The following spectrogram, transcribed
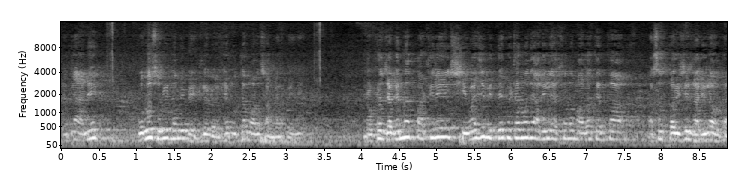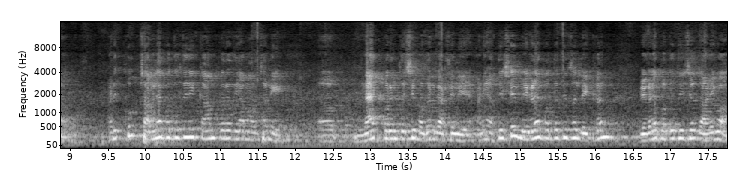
त्यातल्या अनेक गुरुसुरींना मी भेटलेलो आहे. हे मुद्दा मला सांगायला पाहिजे. डॉक्टर जगन्नाथ पाटील हे शिवाजी विद्यापीठामध्ये आलेले असताना माझा त्यांचा असाच परिचय झालेला होता. आणि खूप चांगल्या पद्धतीने काम करत या माणसाने नॅकपर्यंतची मजल गाठलेली आहे. आणि अतिशय वेगळ्या पद्धतीचं लेखन वेगळ्या पद्धतीच्या जाणीवा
